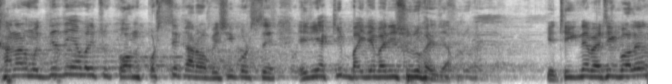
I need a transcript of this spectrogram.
খানার মধ্যে দিয়ে আমার একটু কম পড়ছে, কারও বেশি পড়ছে, এই নিয়ে কি বাইরে বাইরে শুরু হয়ে যাবে। কি ঠিক না ব্যাঠিক বলেন?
